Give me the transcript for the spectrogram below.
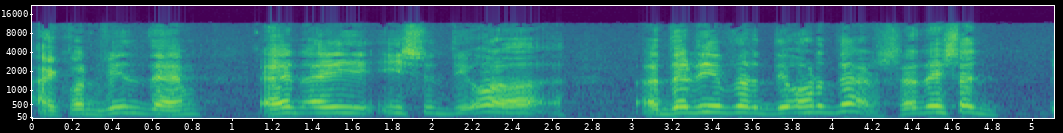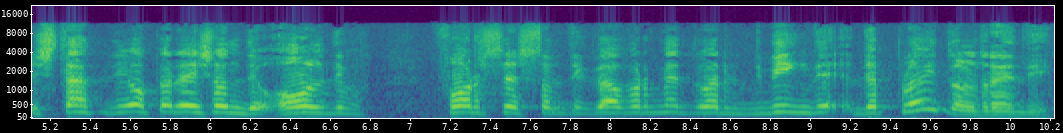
I convened them and I issued the, uh, uh, delivered the orders. And I said, start the operation. The, all the forces of the government were being de- deployed already.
